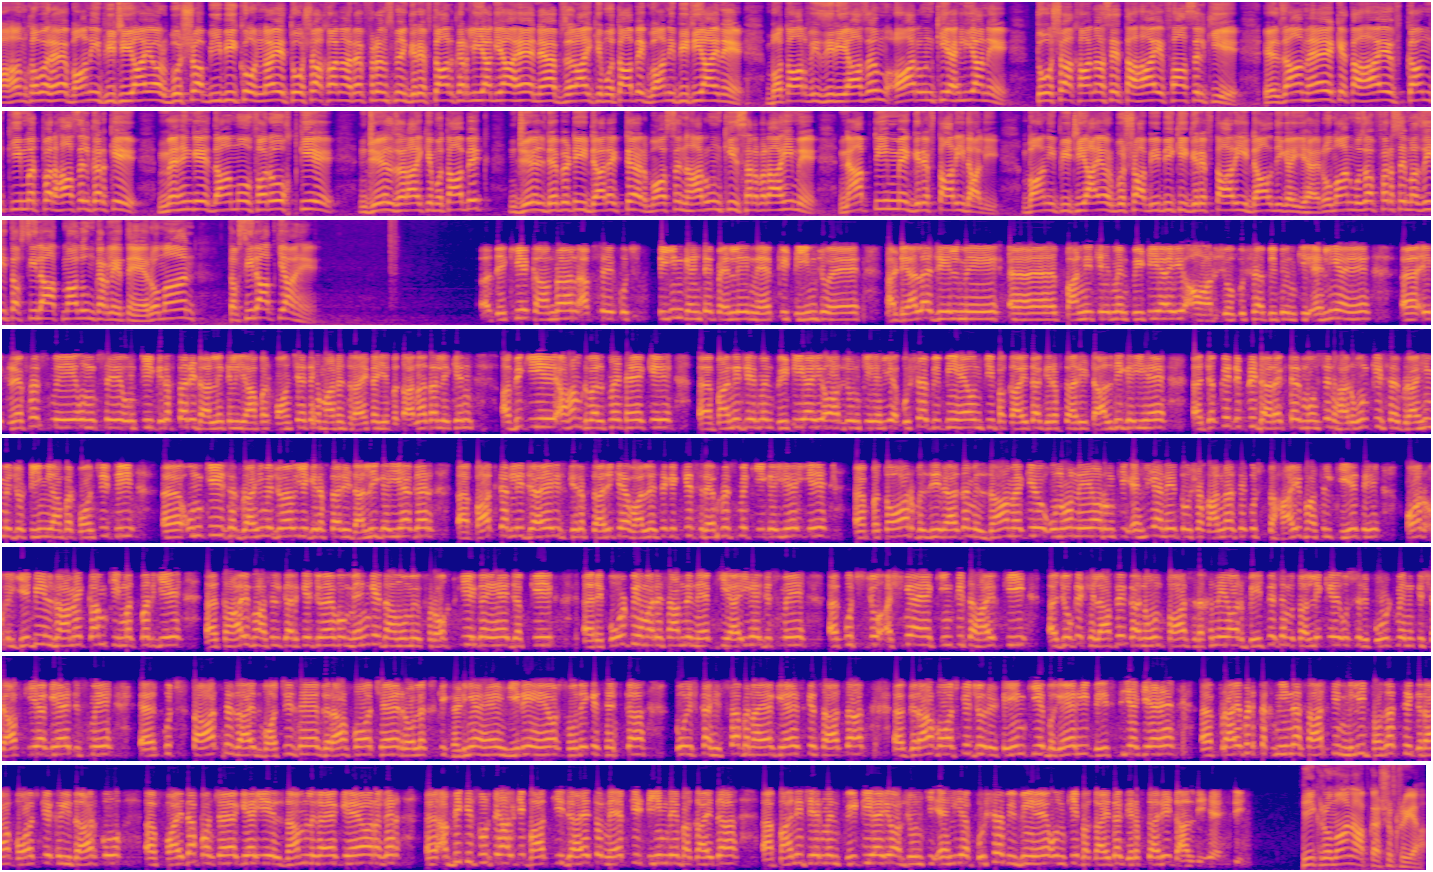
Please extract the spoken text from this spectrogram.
اہم خبر ہے، بانی پی ٹی آئی اور بشرا بی بی کو نئے توشہ خانہ ریفرنس میں گرفتار کر لیا گیا ہے۔ نیب ذرائع کے مطابق بانی پی ٹی آئی نے بطور وزیر اعظم اور ان کی اہلیہ نے توشہ خانہ سے تحائف حاصل کیے۔ الزام ہے کہ تحائف کم قیمت پر حاصل کر کے مہنگے داموں فروخت کیے۔ جیل ذرائع کے مطابق، jail deputy director Mohsin Haroon کی سربراہی میں نیب ٹیم میں گرفتاری ڈالی۔ بانی پی ٹی آئی اور بشرا بی بی کی گرفتاری ڈال دی گئی ہے۔ رومان مظفر سے مزید تفصیلات معلوم کر لیتے ہیں۔ رومان، تفصیلات کیا ہیں؟ دیکھیے، کامران، اب سے کچھ تین گھنٹے پہلے نیب کی ٹیم جو ہے، اڈیالہ جیل میں پانی چیئرمین پی ٹی آئی اور جو بشرا بی بی ان کی اہلیاں ہیں ایک ریفرنس میں ان سے ان کی گرفتاری ڈالنے کے لیے یہاں پر پہنچے تھے۔ ہمارے ذرائع کا یہ بتانا تھا، لیکن ابھی کی یہ اہم ڈیولپمنٹ ہے کہ پانی چیئرمین پی ٹی آئی اور جو ان کی اہلیہ بشرا بی بی ہیں، ان کی باقاعدہ گرفتاری ڈال دی گئی ہے۔ جبکہ ڈپٹی ڈائریکٹر محسن ہارون کی سربراہی میں جو ٹیم یہاں پر پہنچی تھی ان کی سربراہی میں جو ہے، یہ گرفتاری ڈالی گئی ہے۔ اگر بات کر لی جائے اس گرفتاری کے حوالے سے کہ کس ریفرنس میں کی گئی ہے یہ بطور وزیر اعظم الزام ہے کہ انہوں نے اور ان کی اہلیہ نے توشخانہ سے کچھ تحائف حاصل کیے تھے اور یہ بھی الزام ہے کم قیمت پر یہ تحائف حاصل کر کے جو ہے وہ مہنگے داموں میں فروخت کیے گئے ہیں، جبکہ ایک رپورٹ بھی ہمارے سامنے نیب کی آئی ہے جس میں کچھ جو اشیاء ہیں، قیمتی تحائف کی جو کہ خلاف قانون پاس رکھنے اور بیچنے سے متعلق اس رپورٹ میں انکشاف کیا گیا ہے، جس میں کچھ سات سے زائد واچز ہیں، گراف واچ ہے، رولکس کی گھڑیاں ہیں، ہیرے ہیں اور سونے کے سیٹ کا کو اس کا حصہ بنایا گیا ہے۔ اس کے ساتھ ساتھ گراف واچ کے جو ریٹین کیے بغیر ہی بیچ دیا گیا ہے پرائیویٹ تخمینہ ساز کی ملی بھگت سے گراف واچ کے خریدار کو فائدہ پہنچایا گیا، یہ الزام لگایا گیا ہے۔ اور اگر ابھی کی صورتحال کی بات کی جائے تو نیب کی ٹیم نے باقاعدہ پانی چیئرمین پی ٹی آئی اور جو ان کی اہلیہ بشا بی بی ہیں، ان کی باقاعدہ گرفتاری ڈال دی ہے۔ جی۔ ٹھیک، رومان، آپ کا شکریہ۔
